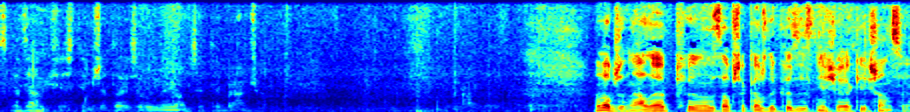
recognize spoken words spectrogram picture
Zgadzamy się z tym, że to jest rujnujące tę branżę. No dobrze, no ale zawsze każdy kryzys niesie jakieś szanse.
